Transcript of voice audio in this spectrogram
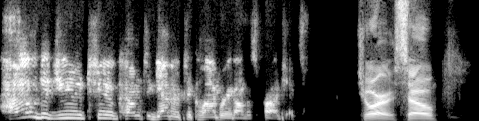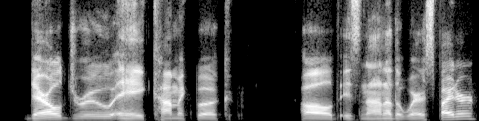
How did you two come together to collaborate on this project? Sure. So Daryl drew a comic book called Is'nana the Were Spider,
